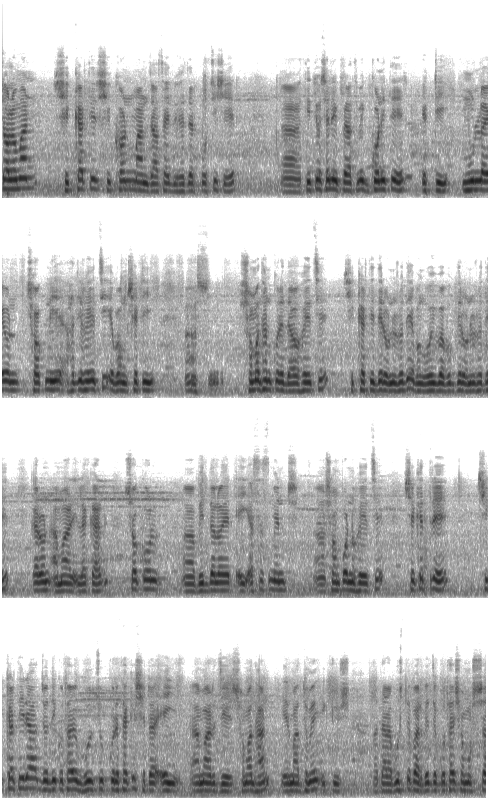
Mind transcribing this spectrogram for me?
চলমান শিক্ষার্থীর শিক্ষণ মান যাচাই দুই হাজার পঁচিশের তৃতীয় শ্রেণির প্রাথমিক গণিতের একটি মূল্যায়ন ছক নিয়ে হাজির হয়েছি এবং সেটি সমাধান করে দেওয়া হয়েছে শিক্ষার্থীদের অনুরোধে এবং অভিভাবকদের অনুরোধে। কারণ আমার এলাকার সকল বিদ্যালয়ের এই অ্যাসেসমেন্ট সম্পন্ন হয়েছে। সেক্ষেত্রে শিক্ষার্থীরা যদি কোথাও ভুল চুক করে থাকে, সেটা এই আমার যে সমাধান, এর মাধ্যমে একটু তারা বুঝতে পারবে যে কোথায় সমস্যা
